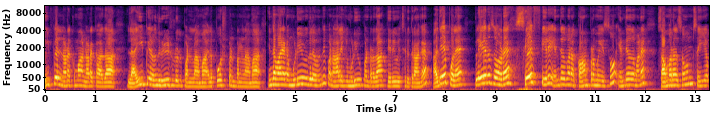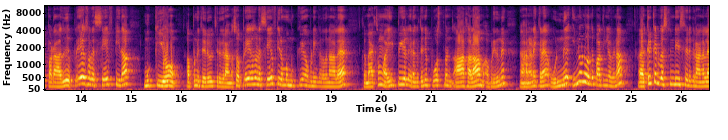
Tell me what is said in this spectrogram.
ஐபிஎல் நடக்குமா நடக்காதா இல்லை ஐபிஎல் வந்து ரீஷெடியூல் பண்ணலாமா இல்லை போஸ்ட்போன் பண்ணலாமா இந்த மாதிரியான முடிவுகளை வந்து இப்போ நாளைக்கு முடிவு பண்ணுறதா தெரிவிச்சிருக்கிறாங்க. அதே போல் பிளேயர்ஸோட சேஃப்டியில் எந்த விதமான காம்ப்ரமைஸும் எந்த விதமான சமரசமும் செய்யப்படாது. பிளேயர்ஸோட சேஃப்டி தான் முக்கியம் அப்படின்னு தெரிவிச்சிருக்கிறாங்க. ஸோ பிளேயர்ஸோட சேஃப்டி ரொம்ப முக்கியம் அப்படிங்கிறதுனால ஸோ மேக்ஸிமம் ஐபிஎல் எனக்கு தெரிஞ்சு போஸ்ட்மென் ஆகலாம் அப்படின்னு நான் நினைக்கிறேன். ஒன்று இன்னொன்று வந்து பார்த்தீங்க அப்படின்னா கிரிக்கெட் வெஸ்ட் இண்டீஸ் இருக்கிறாங்கல்ல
